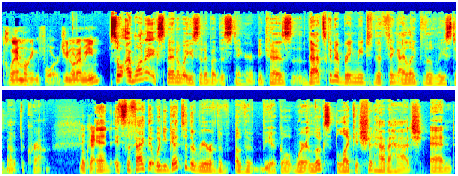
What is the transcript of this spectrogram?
clamoring for. Do you know what I mean? So I want to expand on what you said about the Stinger because that's going to bring me to the thing I like the least about the Crown. Okay. And it's the fact that when you get to the rear of the of the vehicle where it looks like it should have a hatch and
